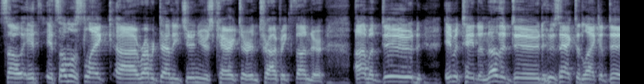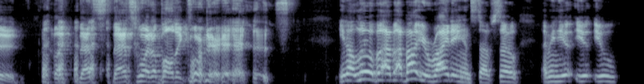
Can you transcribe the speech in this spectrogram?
So it's it's almost like uh, Robert Downey Jr.'s character in Tropic Thunder. I'm a dude imitating another dude who's acting like a dude. Like that's that's what a Baltic Porter is. You know, Lew, about your writing and stuff. So, I mean, you you you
